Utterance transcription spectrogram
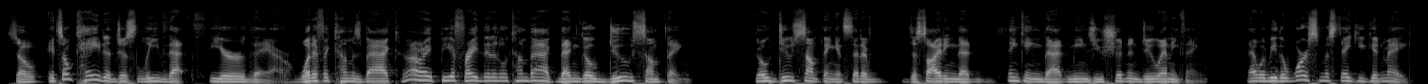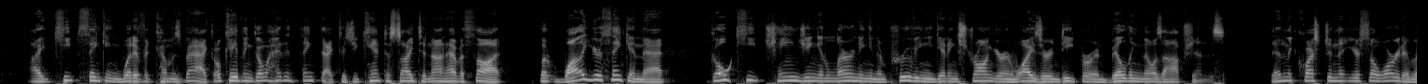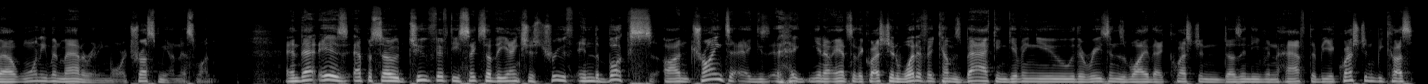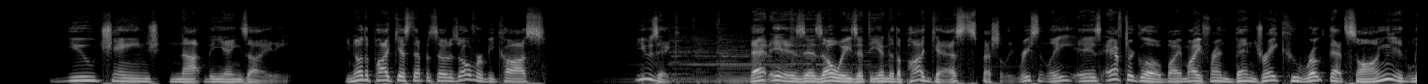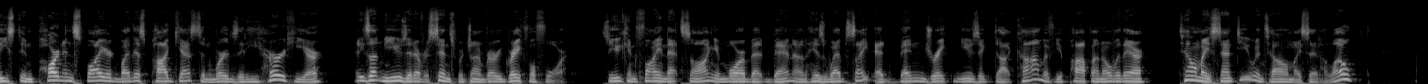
So it's okay to just leave that fear there. What if it comes back? All right, be afraid that it'll come back. Then go do something. Go do something instead of deciding that thinking that means you shouldn't do anything. That would be the worst mistake you could make. I keep thinking, what if it comes back? Okay, then go ahead and think that because you can't decide to not have a thought. But while you're thinking that, go keep changing and learning and improving and getting stronger and wiser and deeper and building those options then the question that you're so worried about won't even matter anymore. Trust me on this one. And that is episode 256 of The Anxious Truth in the books on trying to, you know, answer the question, what if it comes back and giving you the reasons why that question doesn't even have to be a question because you change, not the anxiety. You know, the podcast episode is over because music. That is, as always, at the end of the podcast, especially recently, is Afterglow by my friend Ben Drake, who wrote that song, at least in part inspired by this podcast and words that he heard here. And he's let me use it ever since, which I'm very grateful for. So you can find that song and more about Ben on his website at bendrakemusic.com. If you pop on over there, tell him I sent you and tell him I said hello.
